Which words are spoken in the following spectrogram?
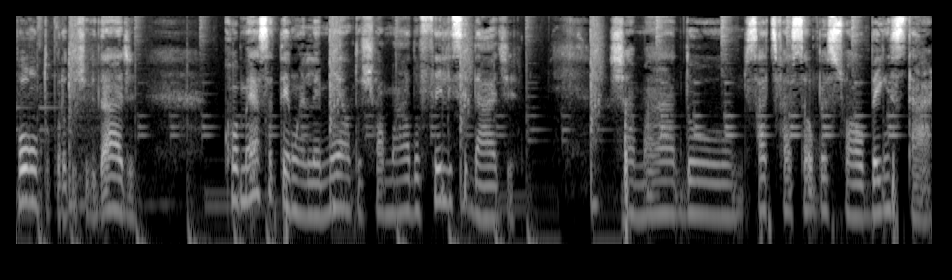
ponto produtividade, começa a ter um elemento chamado felicidade chamado satisfação pessoal, bem-estar.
